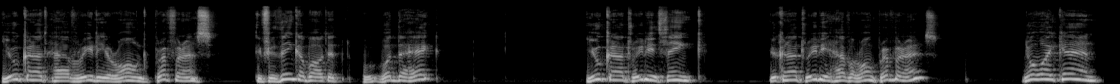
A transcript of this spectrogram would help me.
You cannot have really wrong preference. If you think about it, what the heck? You cannot really think. You cannot really have a wrong preference. No, I can.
